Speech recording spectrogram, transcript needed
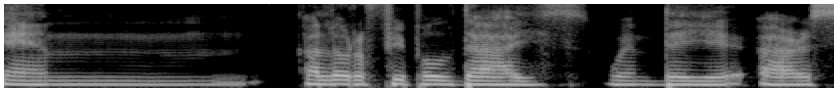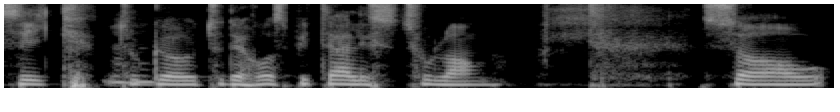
and a lot of people dies when they are sick to Mhm. go to the hospital. It's too long, so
